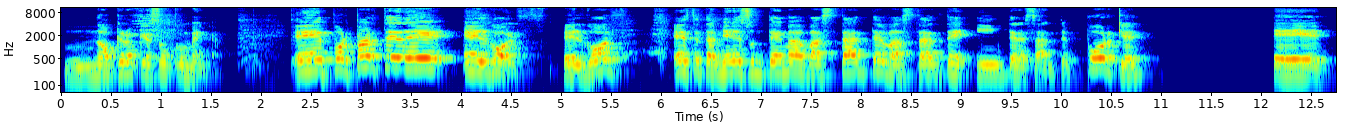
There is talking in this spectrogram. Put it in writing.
No creo que eso convenga. Eh, por parte de el golf. El golf, este también es un tema bastante, bastante interesante. Porque, eh,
